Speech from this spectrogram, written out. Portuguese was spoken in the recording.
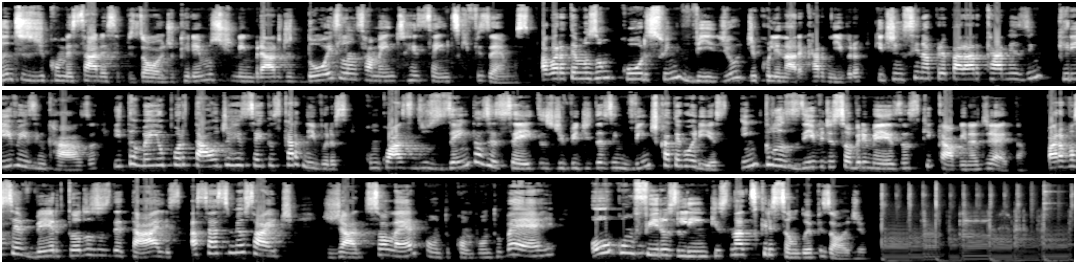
Antes de começar esse episódio, queremos te lembrar de dois lançamentos recentes que fizemos. Agora temos um curso em vídeo de culinária carnívora que te ensina a preparar carnes incríveis em casa e também o portal de receitas carnívoras, com quase 200 receitas divididas em 20 categorias, inclusive de sobremesas que cabem na dieta. Para você ver todos os detalhes, acesse meu site jadesoler.com.br ou confira os links na descrição do episódio.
